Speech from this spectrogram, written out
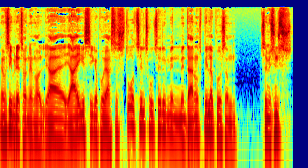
man må se på det her Tottenham-hold. Jeg, jeg er ikke sikker på, at jeg har så stor tiltro til det, men, men der er nogle spillere på, som, som jeg synes...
